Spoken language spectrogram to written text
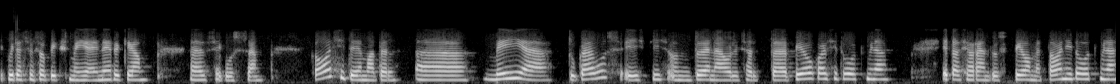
ja kuidas see sobiks meie energiasegusse gaasiteemadel äh, meie tugevus Eestis on tõenäoliselt äh, biogaasi tootmine, edasiarendus biometaani tootmine,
